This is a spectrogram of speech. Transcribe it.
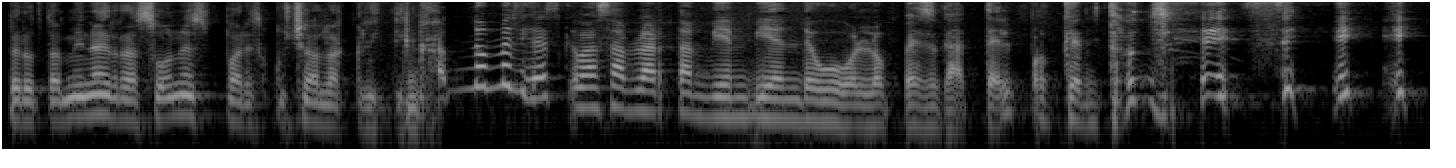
pero también hay razones para escuchar la crítica. No me digas que vas a hablar también bien de Hugo López Gatel, porque entonces sí.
